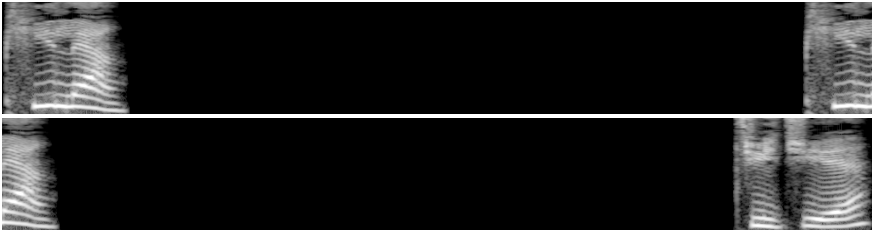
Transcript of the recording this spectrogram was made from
批量，批量，咀嚼，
